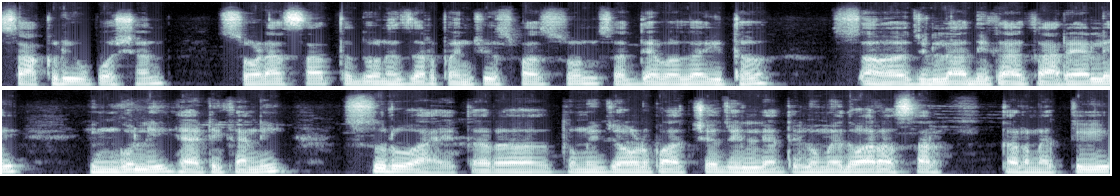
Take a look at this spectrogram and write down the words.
साखळी उपोषण सोळा सात दोन हजार पंचवीसपासून सध्या बघा इथं अ, जिल्हाधिकारी कार्यालय हिंगोली ह्या ठिकाणी सुरू आहे. तर तुम्ही जवळपासच्या जिल्ह्यातील उमेदवार असाल तर नक्की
